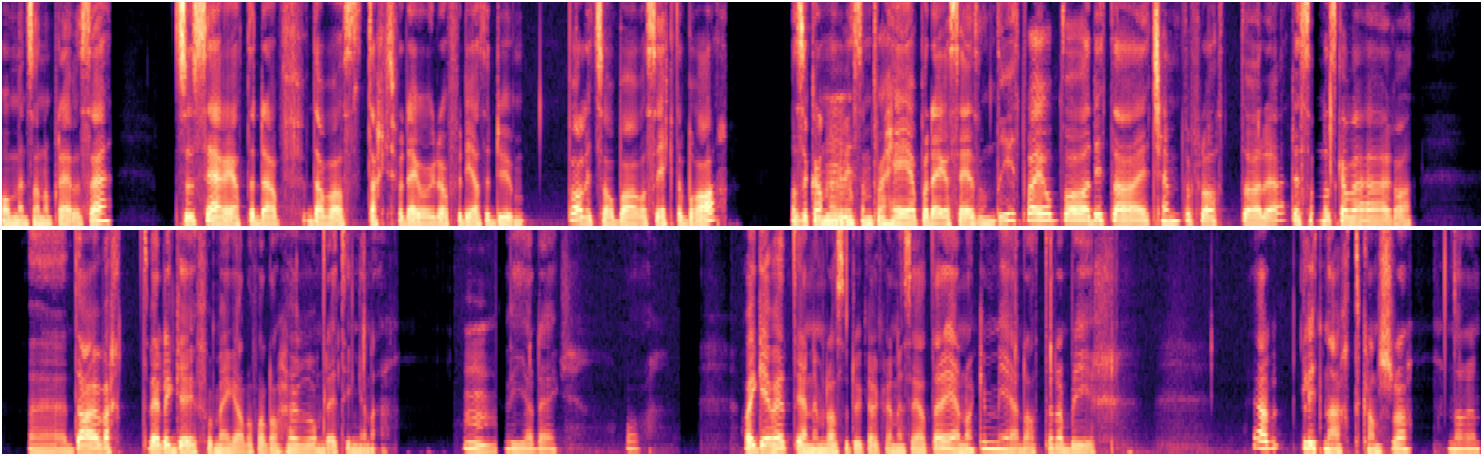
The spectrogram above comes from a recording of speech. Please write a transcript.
om en sånn opplevelse. Så ser jeg at det, der, det var sterkt for deg òg, fordi at du var litt sårbar, og så gikk det bra. Og så kan jeg Mm. liksom få heie på deg og si sånn 'Dritbra jobba, dette er kjempeflott', og det, det er sånn det skal være, og uh, Det har jo vært veldig gøy for meg i alle fall å høre om de tingene mm, via deg. Og, og jeg er jo helt enig med det som du kan si, at det er noe med at det blir ja, litt nært, kanskje, da. Når en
